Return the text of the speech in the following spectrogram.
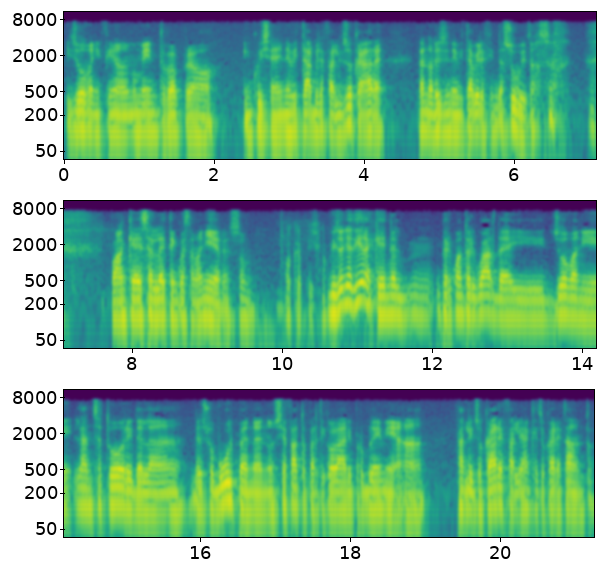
i giovani fino al momento proprio in cui sia inevitabile farli giocare, l'hanno reso inevitabile fin da subito. Può anche essere letta in questa maniera, insomma. Ho capito. Bisogna dire che nel- per quanto riguarda i giovani lanciatori del, del suo bullpen non si è fatto particolari problemi a farli giocare e farli anche giocare tanto.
